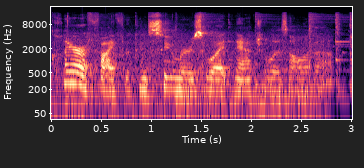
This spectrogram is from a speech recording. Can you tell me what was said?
clarify for consumers what natural is all about.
